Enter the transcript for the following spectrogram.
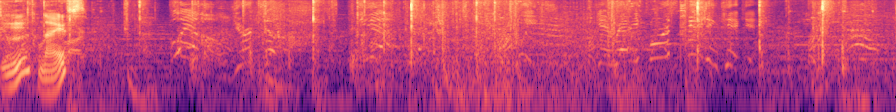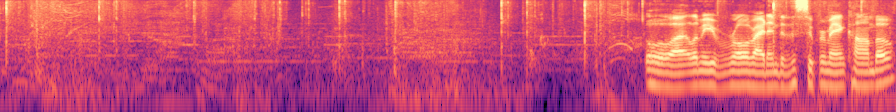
Mm, nice. Oh, uh, let me roll right into the Superman combo.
